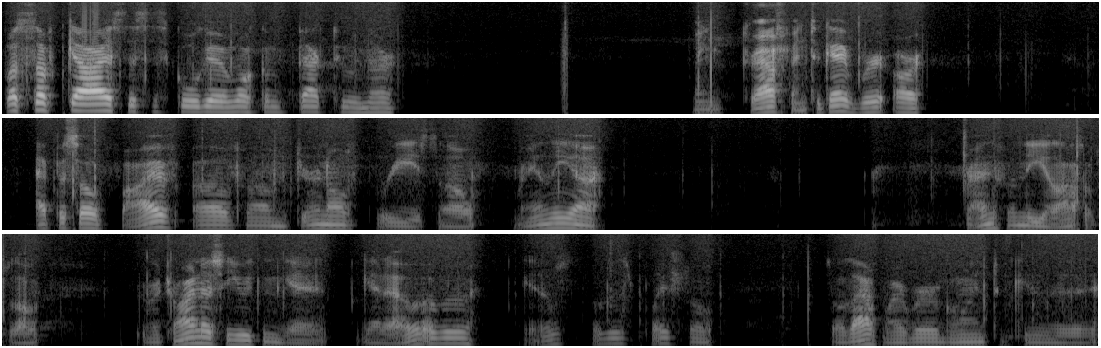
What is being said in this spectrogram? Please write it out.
What's up, guys? This is Google, and welcome back to another Minecraft. And today we are episode five of um, Journal Three. So mainly, uh, ran from the last episode. We were trying to see if we can get get out of uh, get out of this place. So, so that way we're going to give uh,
